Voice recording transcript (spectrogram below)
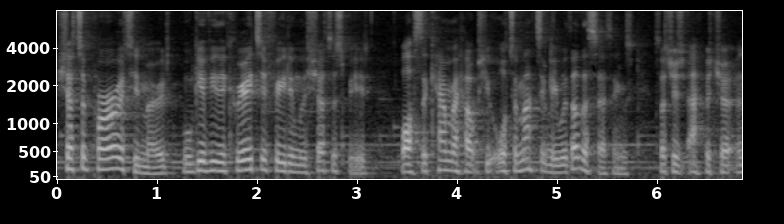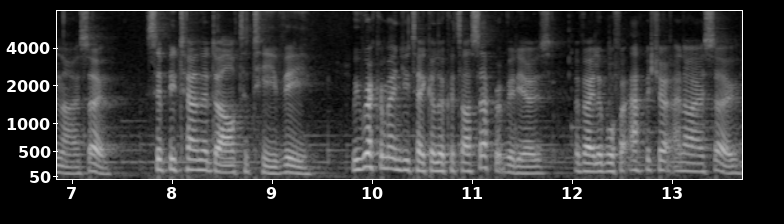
shutter priority mode will give you the creative freedom with shutter speed, whilst the camera helps you automatically with other settings, such as aperture and ISO. Simply turn the dial to TV. We recommend you take a look at our separate videos available for aperture and ISO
